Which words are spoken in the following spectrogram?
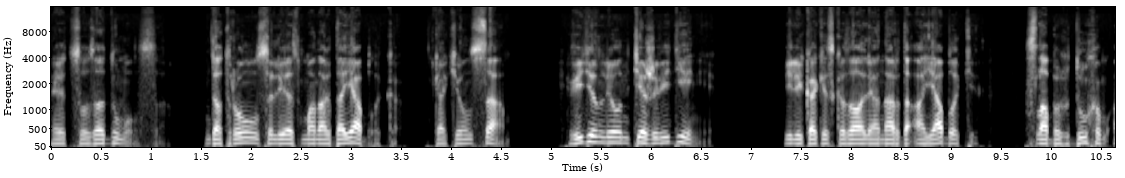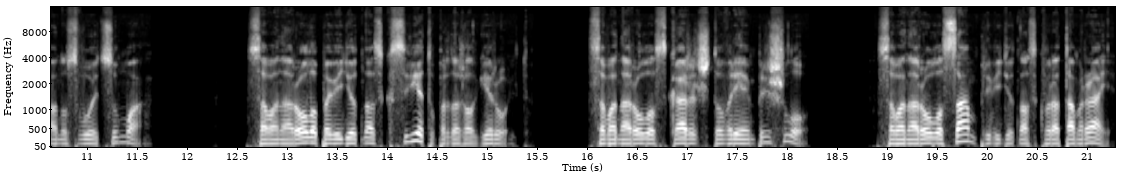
Эцо задумался. Дотронулся ли этот монах до яблока, как и он сам? Видел ли он те же видения? Или, как и сказал Леонардо о яблоке, Слабых духом оно сводит с ума. Савонарола поведет нас к свету, продолжал Герольд. Савонарола скажет, что время пришло. Савонарола сам приведет нас к вратам рая.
